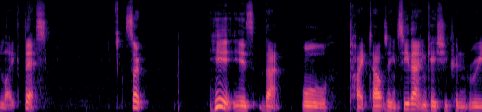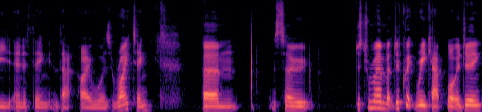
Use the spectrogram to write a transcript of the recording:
like this. So here is that all typed out so you can see that in case you couldn't read anything that I was writing. Um, so just remember, just a quick recap what we're doing.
